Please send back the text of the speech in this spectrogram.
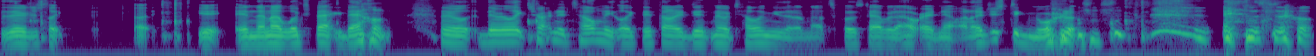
they're just like, uh, and then I looked back down. They were, they were like trying to tell me, like they thought I didn't know, telling me that I'm not supposed to have it out right now, and I just ignored them. and so,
